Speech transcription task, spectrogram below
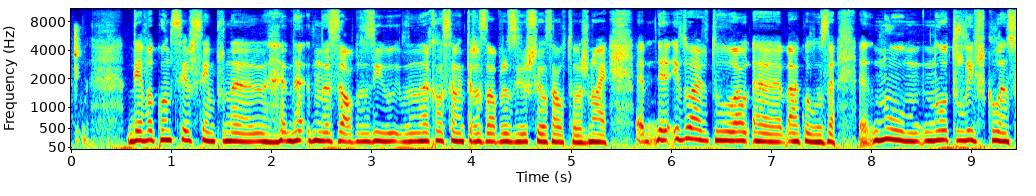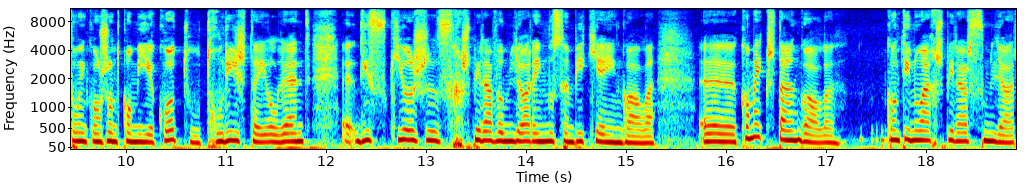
que deve acontecer sempre na, na, nas obras e na relação entre as obras e os seus autores, não é? Eh, Eduardo uh, Agualusa, eh, no, no outro livro que lançou em conjunto com Miyakoto, o terrorista elegante, uh, disse que hoje se respirava melhor em Moçambique e em Angola. Uh, como é que está Angola? Continua a respirar-se melhor?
